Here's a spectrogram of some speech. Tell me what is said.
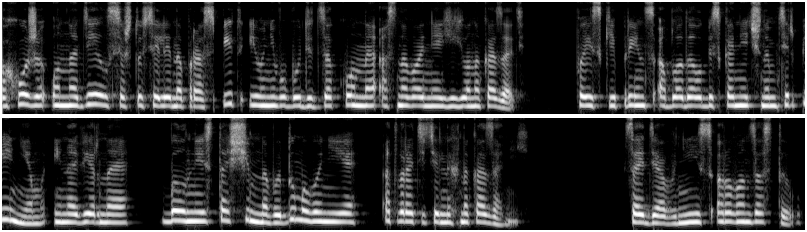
Похоже, он надеялся, что Селена проспит, и у него будет законное основание ее наказать. Фейский принц обладал бесконечным терпением и, наверное, был неистощим на выдумывание отвратительных наказаний. Сойдя вниз, Рован застыл.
